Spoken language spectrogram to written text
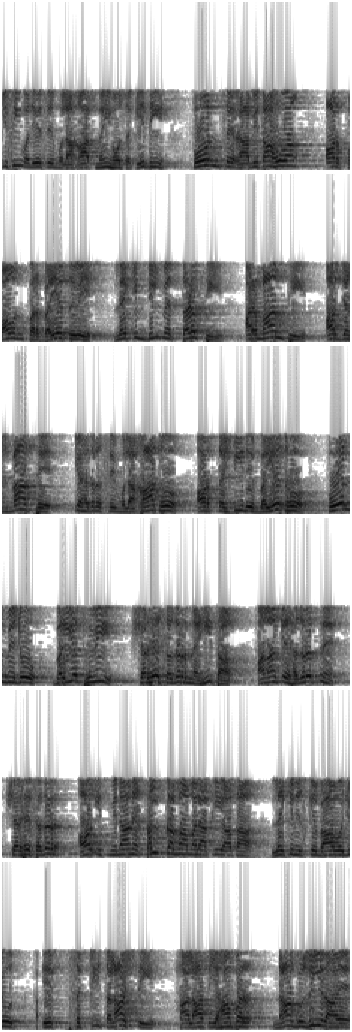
کسی وجہ سے ملاقات نہیں ہو سکی تھی۔ فون سے رابطہ ہوا اور فون پر بیعت ہوئی، لیکن دل میں تڑپ تھی، ارمان تھی اور جذبات تھے کہ حضرت سے ملاقات ہو اور تجدید بیعت ہو۔ فون میں جو بیعت ہوئی، شرح صدر نہیں تھا۔ حالانکہ حضرت نے شرح صدر اور اطمینان قلب کا معاملہ کیا تھا، لیکن اس کے باوجود ایک سچی تلاش تھی۔ حالات یہاں پر ناگزیر آئے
